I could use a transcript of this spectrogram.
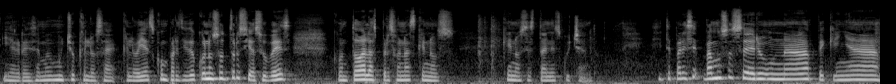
y agradecemos mucho que, los, que lo hayas compartido con nosotros y a su vez con todas las personas que nos, que nos están escuchando. Si te parece, vamos a hacer una pequeña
